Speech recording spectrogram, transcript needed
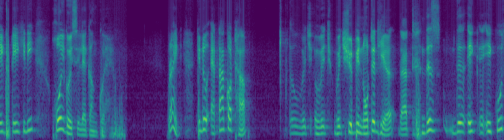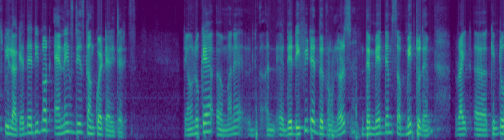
এই গোটেইখিনি হৈ গৈছিলে কংকুৱেৰ ৰাইট কিন্তু এটা কথা which which which should be noted here that this the এই কোচবিলাকে they did not annex these conquer territories তেওঁলোকে মানে they defeated the rulers they made them submit to them right কিন্তু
